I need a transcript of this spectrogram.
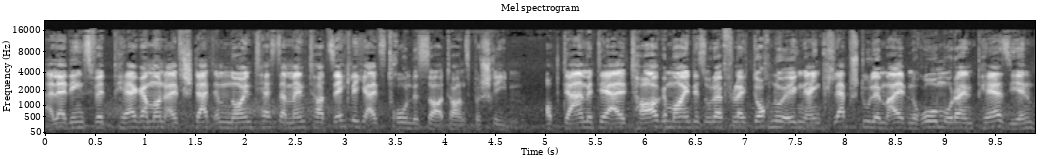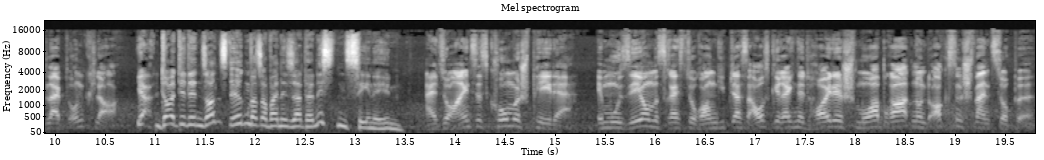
Allerdings wird Pergamon als Stadt im Neuen Testament tatsächlich als Thron des Satans beschrieben. Ob damit der Altar gemeint ist oder vielleicht doch nur irgendein Klappstuhl im alten Rom oder in Persien, bleibt unklar. Ja, deutet denn sonst irgendwas auf eine Satanistenszene hin? Also eins ist komisch, Peter. Im Museumsrestaurant gibt es ausgerechnet heute Schmorbraten und Ochsenschwanzsuppe.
